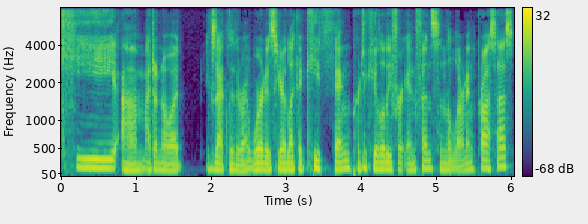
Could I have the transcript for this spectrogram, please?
key, um, I don't know what exactly the right word is here, like a key thing, particularly for infants in the learning process.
